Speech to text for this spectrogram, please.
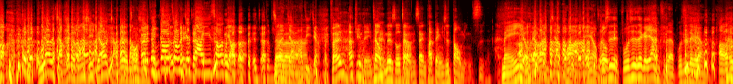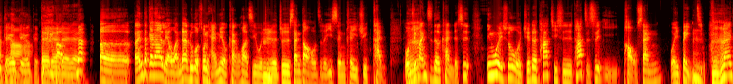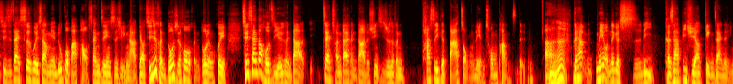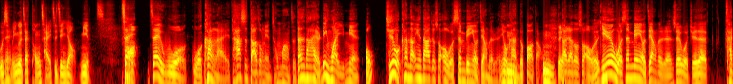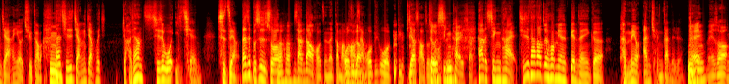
不要讲这个东西，不要讲这个东西。在高中一件大衣超屌的，不能讲，他自己讲。反正阿俊等于在我们那个时候，在我们山，他等于是道明寺。没有，不要乱讲话，没有，不是，不是这个样子的，不是这个样子。好，OK，OK，OK，对对对对。那。呃，反正跟大家聊完。但如果说你还没有看的话，其实我觉得就是三道猴子的一生可以去看，我觉得蛮值得看的。是因为说，我觉得他其实他只是以跑山为背景，但是其实在社会上面，如果把跑山这件事情拿掉，其实很多时候很多人会，其实三道猴子有一个很大在传达很大的讯息，就是很他是一个打肿脸充胖子的人啊，对他没有那个实力，可是他必须要跟在那里。为什么？因为在同才之间要有面子。在在我我看来，他是打肿脸充胖子，但是他还有另外一面哦。其实我看到，因为大家就说哦，我身边有这样的人，因为我看很多报道，嗯，大家都说哦，我因为我身边有这样的人，所以我觉得看起来很有趣，干嘛？但其实讲一讲会，就好像其实我以前是这样，但是不是说三道猴子那干嘛跑山？我我比比较少做这种心态上，他的心态，其实他到最后面变成一个。很没有安全感的人，哎，没错，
